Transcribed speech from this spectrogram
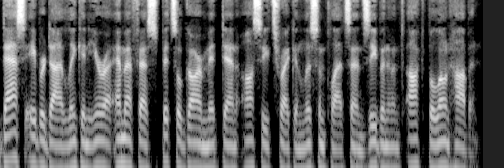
Das Aber die Linken ihrer MFS Spitzelgar mit den Aussichtsreichen Lissenplatz an 7 und 8 belohnt haben,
